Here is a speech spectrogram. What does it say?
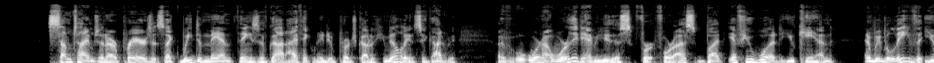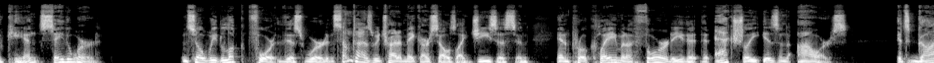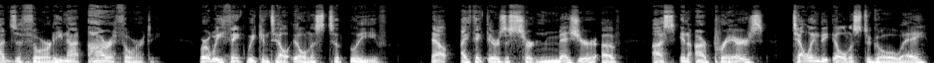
Sometimes in our prayers, it's like we demand things of God. I think we need to approach God with humility and say, God, uh, we're not worthy to have you do this for, for us, but if you would, you can. And we believe that you can. Say the word. And so we look for this word. And sometimes we try to make ourselves like Jesus and, and proclaim an authority that, that actually isn't ours. It's God's authority, not our authority, where we think we can tell illness to leave. Now, I think there is a certain measure of us in our prayers telling the illness to go away.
